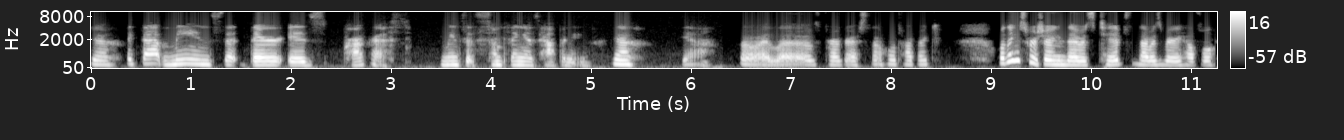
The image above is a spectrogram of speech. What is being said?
Yeah. Like that means that there is progress. It means that something is happening. Yeah. Yeah. Oh, I love progress, that whole topic. Well, thanks for sharing those tips. That was very helpful.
